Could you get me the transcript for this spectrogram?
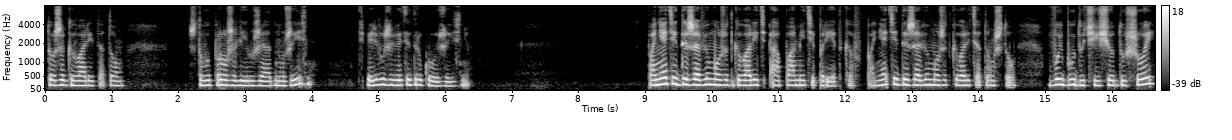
тоже говорит о том, что вы прожили уже одну жизнь, Теперь вы живете другой жизнью. Понятие дежавю может говорить о памяти предков. Понятие дежавю может говорить о том, что вы, будучи еще душой,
